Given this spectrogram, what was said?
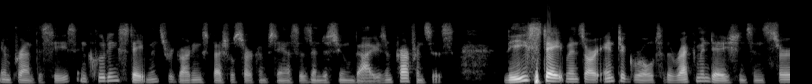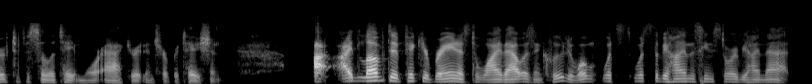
in parentheses, including statements regarding special circumstances and assumed values and preferences. These statements are integral to the recommendations and serve to facilitate more accurate interpretation. I, would love to pick your brain as to why that was included. What, what's what's the behind the scenes story behind that?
